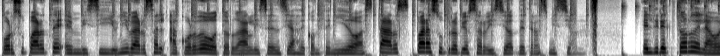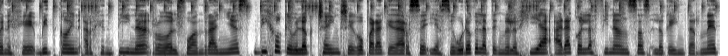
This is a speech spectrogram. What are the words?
Por su parte, NBC Universal acordó otorgar licencias de contenido a Stars para su propio servicio de transmisión. El director de la ONG Bitcoin Argentina, Rodolfo Andráñez, dijo que blockchain llegó para quedarse y aseguró que la tecnología hará con las finanzas lo que Internet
